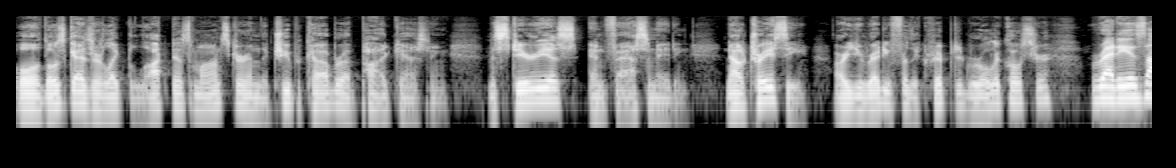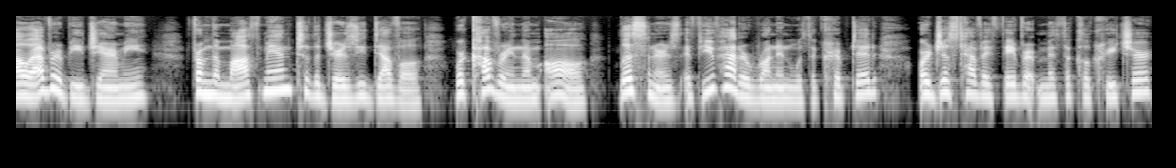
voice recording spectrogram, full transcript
Oh, those guys are like the Loch Ness Monster and the Chupacabra of podcasting mysterious and fascinating. Now, Tracy, are you ready for the cryptid roller coaster? Ready as I'll ever be, Jeremy. From the Mothman to the Jersey Devil, we're covering them all. Listeners, if you've had a run in with a cryptid or just have a favorite mythical creature,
